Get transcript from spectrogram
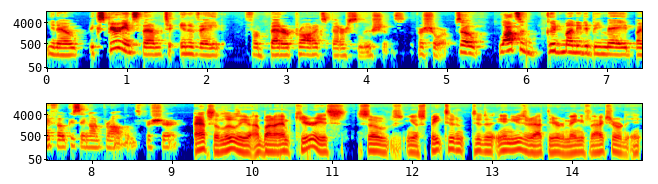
you know, experience them to innovate for better products, better solutions, for sure. So lots of good money to be made by focusing on problems, for sure. Absolutely, uh, but I'm curious. So you know, speak to the, to the end user out there, the manufacturer, the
